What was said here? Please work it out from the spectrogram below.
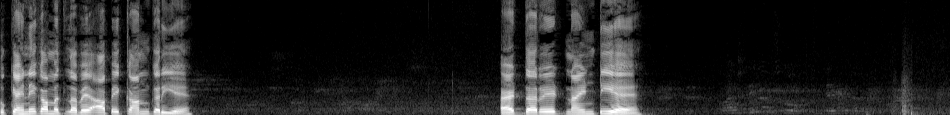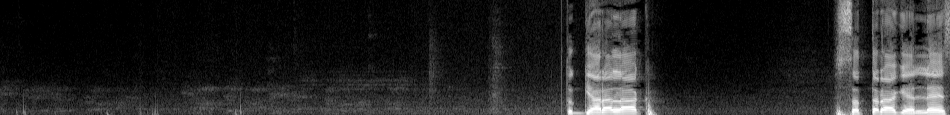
तो कहने का मतलब है, आप एक काम करिए। एट द रेट नाइन्टी है। तो ग्यारह लाख सत्तर आ गया less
